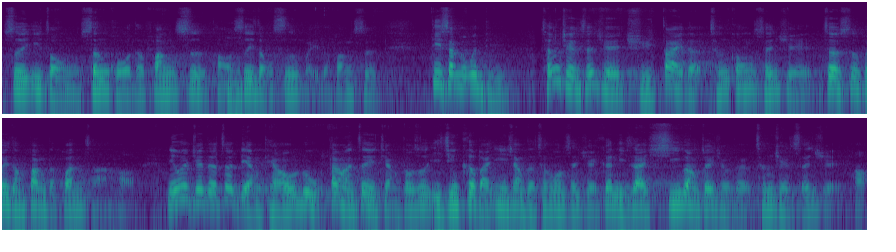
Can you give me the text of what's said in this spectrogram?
是一种生活的方式哈，是一种思维的方式。第三个问题，成全神学取代的成功神学，这是非常棒的观察哈。你会觉得这两条路，当然这里讲都是已经刻板印象的成功神学，跟你在希望追求的成全神学，哈，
